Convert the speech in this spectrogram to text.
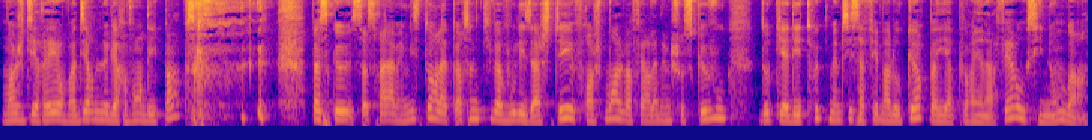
moi je dirais, on va dire, ne les revendez pas parce que parce que ça sera la même histoire. La personne qui va vous les acheter, franchement, elle va faire la même chose que vous. Donc il y a des trucs, même si ça fait mal au cœur, ben, il n'y a plus rien à faire. Ou sinon, ben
